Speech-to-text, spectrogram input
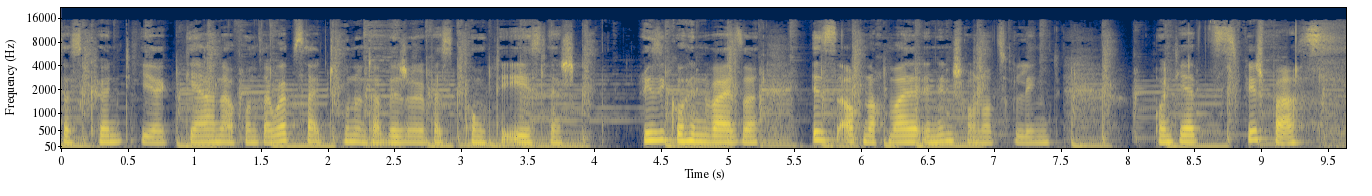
Das könnt ihr gerne auf unserer Website tun unter visualbest.de slash Risikohinweise. Ist auch nochmal in den Shownotes verlinkt. Und jetzt viel Spaß!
